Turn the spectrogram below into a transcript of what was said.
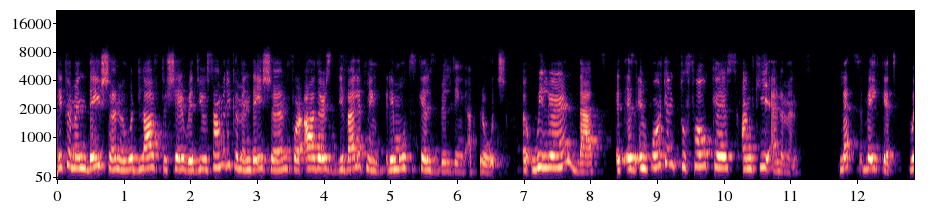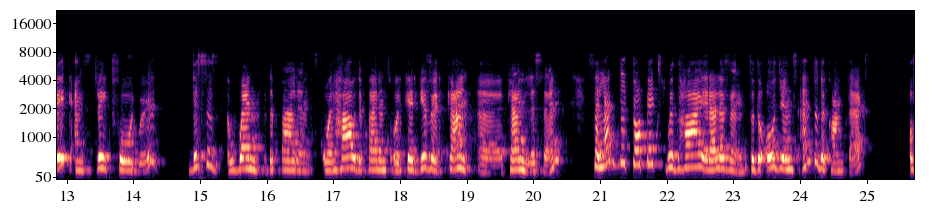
recommendation, we would love to share with you some recommendation for others developing remote skills building approach. Uh, we learned that it is important to focus on key elements. Let's make it quick and straightforward this is when the parents or how the parents or caregiver can uh, can listen select the topics with high relevance to the audience and to the context of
